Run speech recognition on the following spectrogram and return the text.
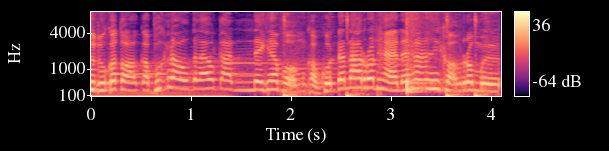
สนุกก็ต่อกับพวกเรากันแล้วกันนะครับผม ขอบคุณด้านหน้ารถแห่นะฮะให้ความร่วมมือ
